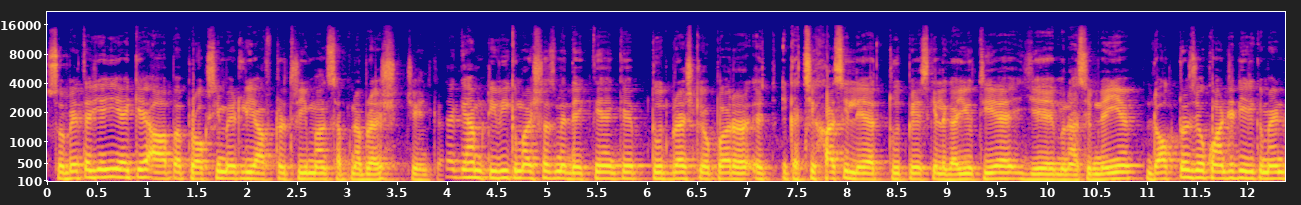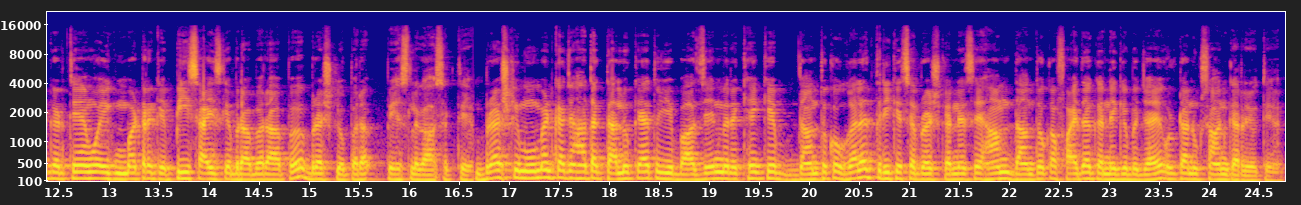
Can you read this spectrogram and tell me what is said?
सो so, बेहतर यही है कि आप अप्रॉक्सीमेटली आफ्टर थ्री मंथ्स अपना ब्रश चेंज करें। जैसा कि हम टीवी कमर्शियल्स में देखते हैं कि टूथब्रश के ऊपर एक अच्छी खासी लेयर टूथपेस्ट की लगाई होती है ये मुनासिब नहीं है। डॉक्टर जो क्वांटिटी रिकमेंड करते हैं वो एक मटर के पी साइज़ के बराबर आप ब्रश के ऊपर पेस्ट लगा सकते हैं। ब्रश की मूवमेंट का जहाँ तक ताल्लुक है तो ये बात जेन में रखें कि दांतों को गलत तरीके से ब्रश करने से हम दांतों का फ़ायदा करने के बजाय उल्टा नुकसान कर रहे होते हैं।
